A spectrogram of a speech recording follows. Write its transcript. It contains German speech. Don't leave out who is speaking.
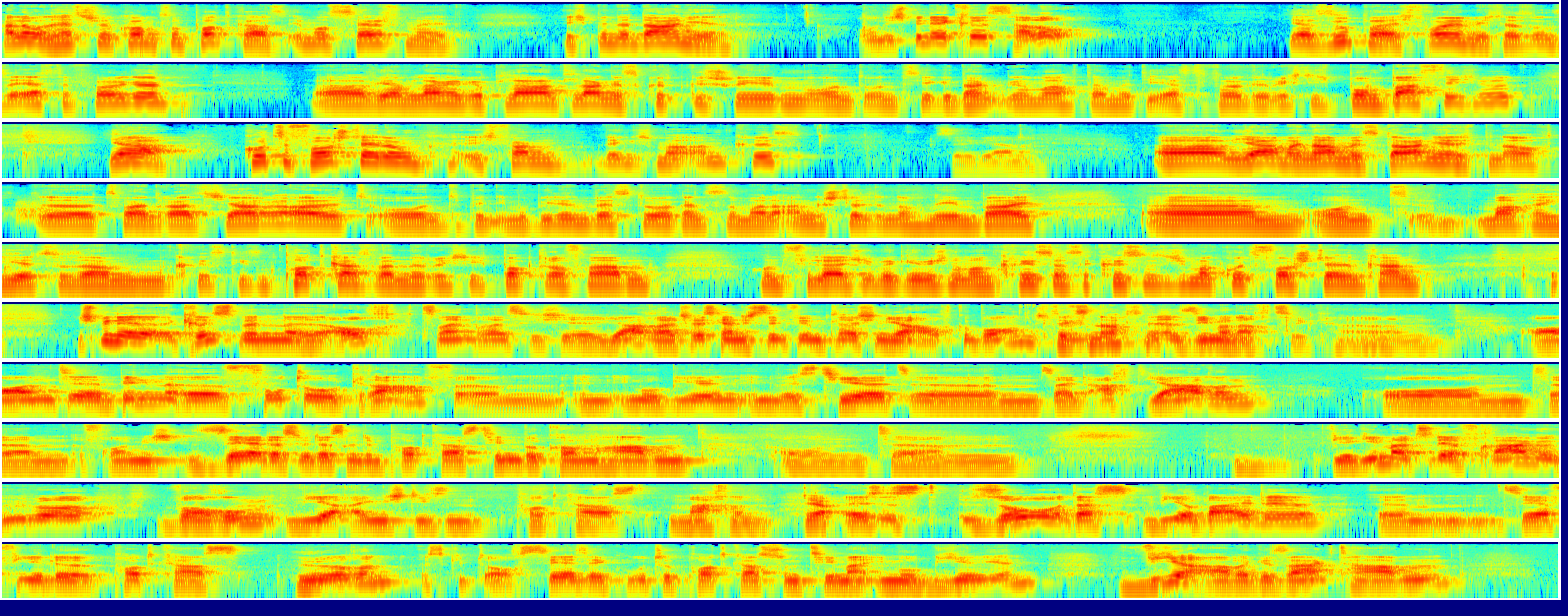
Speaker 1: Hallo und herzlich willkommen zum Podcast Immo Selfmade. Ich bin der Daniel.
Speaker 2: Und ich bin der Chris. Hallo.
Speaker 1: Ja, super. Ich freue mich. Das ist unsere erste Folge. Äh, wir haben lange geplant, lange Skript geschrieben und uns hier Gedanken gemacht, damit die erste Folge richtig bombastisch wird. Ja, kurze Vorstellung. Ich fange, denke ich mal, an, Chris.
Speaker 2: Sehr gerne.
Speaker 1: Ähm, ja, mein Name ist Daniel. Ich bin auch 32 äh, Jahre alt und bin Immobilieninvestor, ganz normale Angestellte noch nebenbei ähm, und mache hier zusammen mit Chris diesen Podcast, weil wir richtig Bock drauf haben. Und vielleicht übergebe ich nochmal an Chris, dass der Chris sich mal kurz vorstellen kann.
Speaker 2: Ich bin der Chris, bin äh, auch 32 äh, Jahre alt. Ich weiß gar nicht, sind wir im gleichen Jahr auch geboren? Ich
Speaker 1: 86?
Speaker 2: Bin, äh, 87. Ähm, und äh, bin äh, Fotograf, ähm, in Immobilien investiert ähm, seit acht Jahren und ähm, freue mich sehr, dass wir das mit dem Podcast hinbekommen haben und ähm, wir gehen mal zu der Frage über, warum wir eigentlich diesen Podcast machen. Ja. Es ist so, dass wir beide ähm, sehr viele Podcasts hören. Es gibt auch sehr, sehr gute Podcasts zum Thema Immobilien. Wir aber gesagt haben,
